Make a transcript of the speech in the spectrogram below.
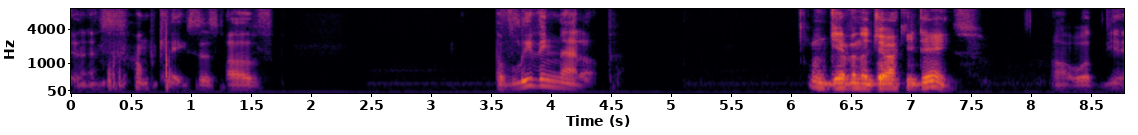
in some cases of of leaving that up. Given the jockey days. Oh well, yeah,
